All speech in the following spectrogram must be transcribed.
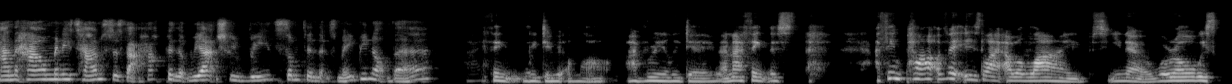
And how many times does that happen that we actually read something that's maybe not there? I think we do it a lot. I really do, and I think this I think part of it is like our lives, you know, we're always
